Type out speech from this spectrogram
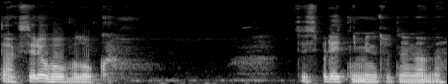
Так, Серега в блок. Ці сплетні мені тут не надо.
